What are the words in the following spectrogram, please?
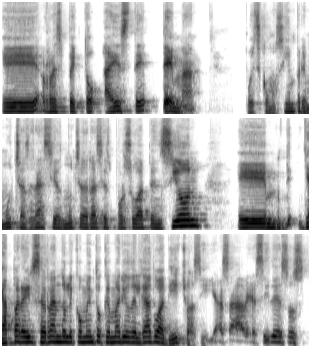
eh, respecto a este tema. Pues como siempre, muchas gracias, muchas gracias por su atención. Eh, ya para ir cerrando, le comento que Mario Delgado ha dicho así, ya sabe, así de esos,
